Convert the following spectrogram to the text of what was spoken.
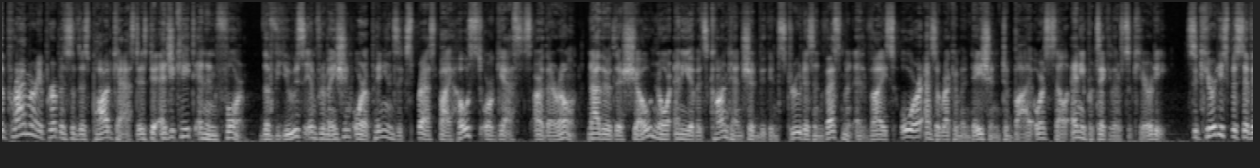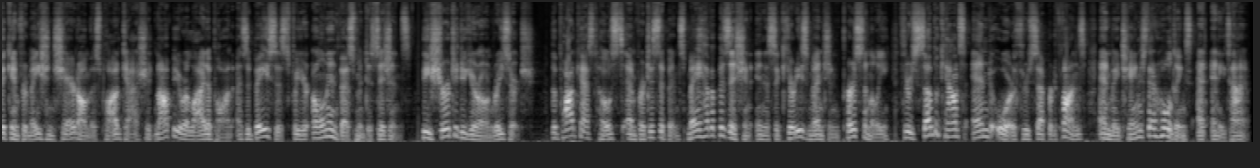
The primary purpose of this podcast is to educate and inform. The views, information, or opinions expressed by hosts or guests are their own. Neither the show nor any of its content should be construed as investment advice or as a recommendation to buy or sell any particular security. Security specific information shared on this podcast should not be relied upon as a basis for your own investment decisions. Be sure to do your own research. The podcast hosts and participants may have a position in the securities mentioned personally through sub accounts and or through separate funds and may change their holdings at any time.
